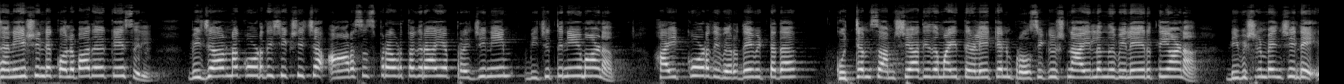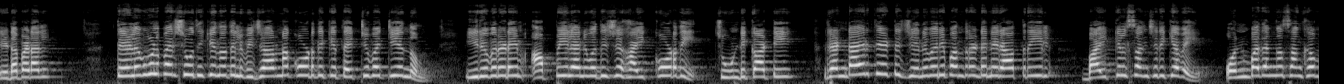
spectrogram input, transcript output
ധനേഷിന്റെ കൊലപാതക കേസിൽ വിചാരണ കോടതി ശിക്ഷിച്ച ആർ എസ് എസ് പ്രവർത്തകരായ പ്രജിനെയും വിജിത്തിനെയുമാണ് ഹൈക്കോടതി വെറുതെ വിട്ടത്? കുറ്റം സംശയാതീതമായി തെളിയിക്കാൻ പ്രോസിക്യൂഷനായില്ലെന്ന് വിലയിരുത്തിയാണ് ഡിവിഷൻ ബെഞ്ചിന്റെ ഇടപെടൽ. തെളിവുകൾ പരിശോധിക്കുന്നതിൽ വിചാരണ കോടതിക്ക് തെറ്റുപറ്റിയെന്നും ഇരുവരുടെയും അപ്പീൽ അനുവദിച്ച് ഹൈക്കോടതി ചൂണ്ടിക്കാട്ടി. രണ്ടായിരത്തി എട്ട് ജനുവരി പന്ത്രണ്ടിന് രാത്രിയിൽ ബൈക്കിൽ സഞ്ചരിക്കവേ ഒൻപതംഗ സംഘം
